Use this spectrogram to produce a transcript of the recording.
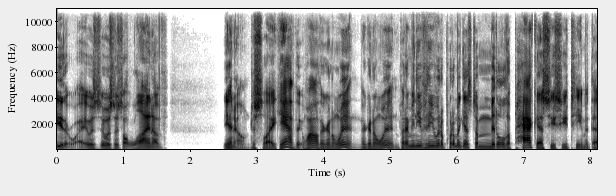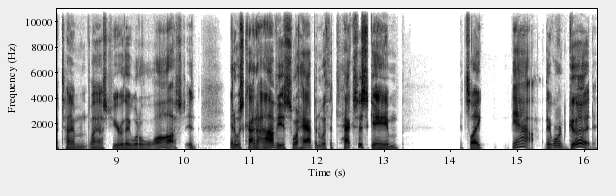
Either way, it was it was just a line of you know, just like, yeah, they, wow, they're going to win. They're going to win. But I mean, even if you would have put them against a middle of the pack SEC team at that time last year, they would have lost. It, and it was kind of obvious. what happened with the Texas game, it's like, yeah, they weren't good.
